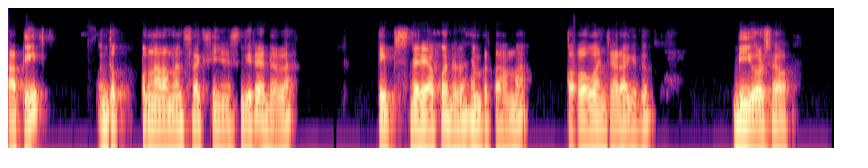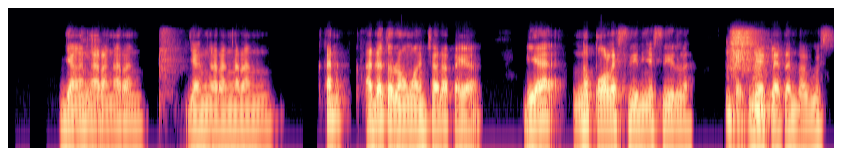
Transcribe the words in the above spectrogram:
Tapi untuk pengalaman seleksinya sendiri adalah tips dari aku adalah yang pertama kalau wawancara gitu, be yourself. Jangan ngarang-ngarang. Jangan ngarang-ngarang. Kan ada tuh orang wawancara kayak dia ngepoles dirinya sendiri lah. Kayak biar kelihatan bagus.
